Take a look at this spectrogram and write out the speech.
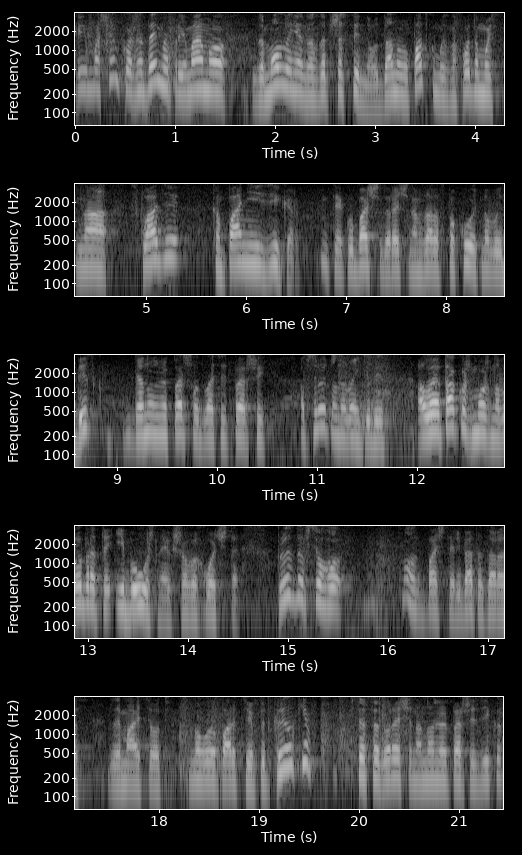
Крім машин, кожен день ми приймаємо замовлення на запчастини. У даному випадку ми знаходимося на складі компанії Zikr. Як ви бачите, до речі, нам зараз пакують новий диск для номер 1 21 абсолютно новенький диск. Але також можна вибрати і бушний, якщо ви хочете. Плюс до всього, ну, бачите, ребята зараз займаються от новою партією підкрилків. Все це, до речі, на 001 Zikr.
